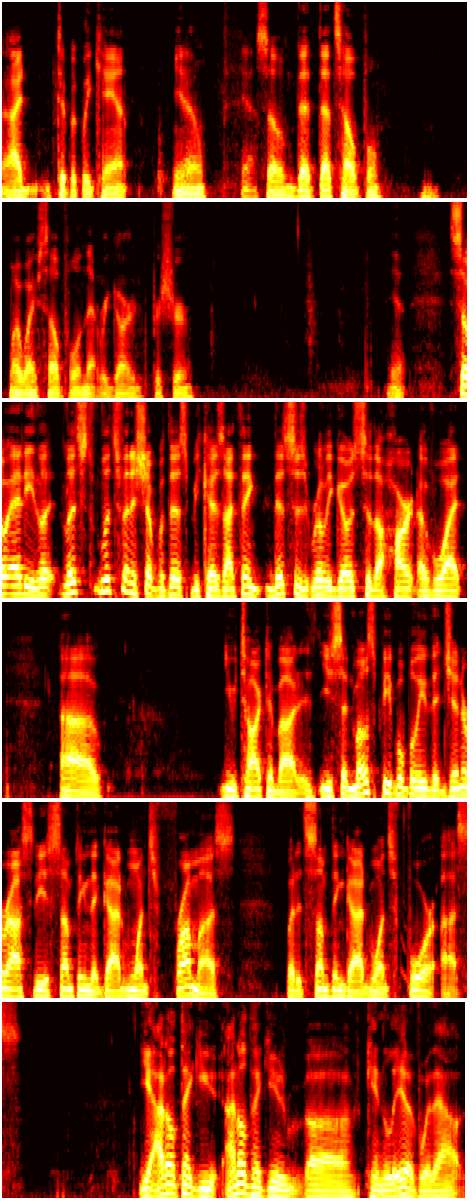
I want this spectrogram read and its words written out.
I typically can't. You know, Yeah. so that that's helpful. My wife's helpful in that regard for sure. Yeah. So Eddie, let, let's let's finish up with this because I think this is really goes to the heart of what uh, you talked about. You said most people believe that generosity is something that God wants from us, but it's something God wants for us. Yeah, I don't think you. I don't think you uh, can live without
